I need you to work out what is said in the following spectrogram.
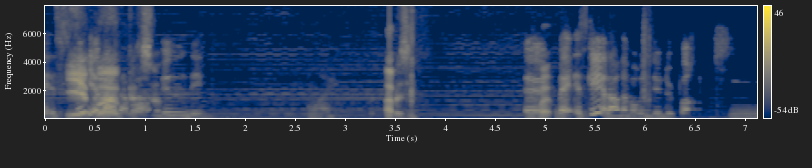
Est-ce Il y qu'il a y a pas personne. une des. Ouais. Ah. Vas-y. Euh, Ouais. ben, est-ce qu'il y a l'air d'avoir une des deux portes qui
